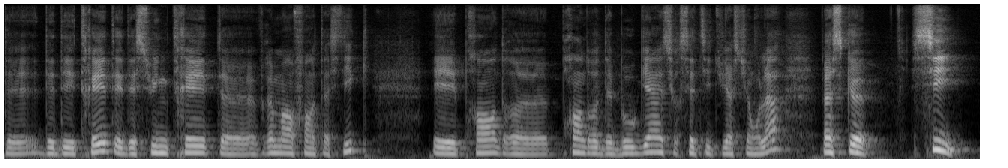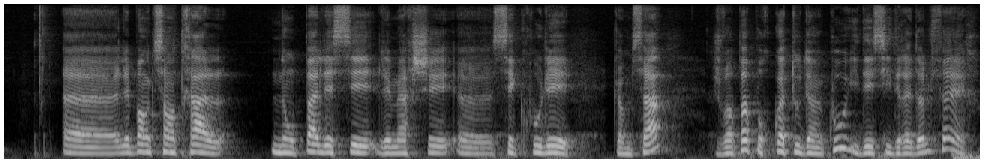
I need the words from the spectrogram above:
des, des trades et des swing trades vraiment fantastiques et prendre, euh, prendre des beaux gains sur cette situation-là parce que si euh, les banques centrales n'ont pas laissé les marchés euh, s'écrouler comme ça, je ne vois pas pourquoi tout d'un coup ils décideraient de le faire.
